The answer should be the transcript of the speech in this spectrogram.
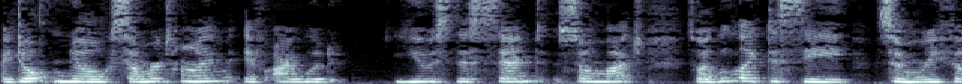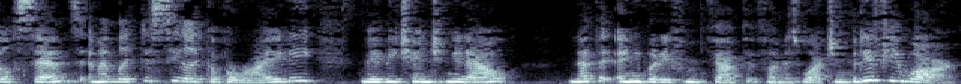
I don't know summertime if I would use this scent so much. So I would like to see some refill scents and I'd like to see like a variety, maybe changing it out. Not that anybody from FabFitFun is watching, but if you are,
